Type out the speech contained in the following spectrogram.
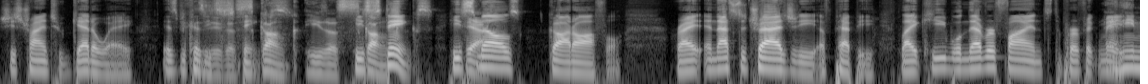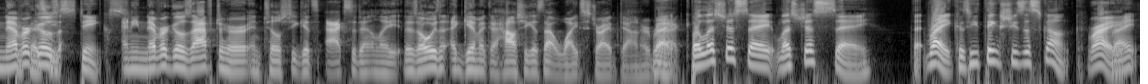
she's trying to get away is because he He's a stinks. skunk. He's a He stinks. He Yeah. smells god awful, right? And that's the tragedy of Pepe. Like he will never find the perfect mate. And he never because he goes- stinks. And he never goes after her until she gets accidentally. There's always a gimmick of how she gets that white stripe down her right. back. But let's just say, let's just say that right because he thinks she's a skunk. Right. Right.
